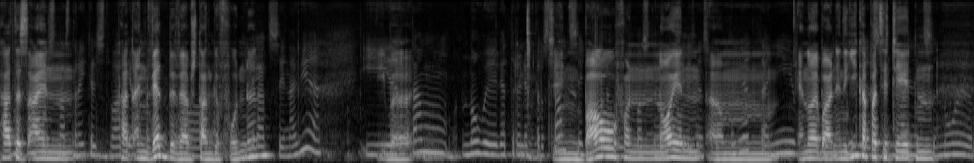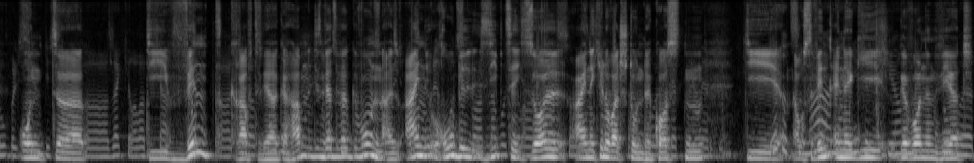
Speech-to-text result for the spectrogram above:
hat es ein, hat ein Wettbewerb stattgefunden über den Bau von neuen ähm, erneuerbaren Energiekapazitäten und äh, die Windkraftwerke haben in diesem Wettbewerb gewonnen. Also ein Rubel 70 soll eine Kilowattstunde kosten die aus Windenergie gewonnen wird.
